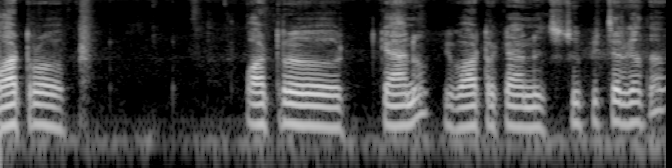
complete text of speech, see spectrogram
వాటర్ వాటర్ క్యాను ఈ వాటర్ క్యాన్ నుంచి చూపించారు కదా.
